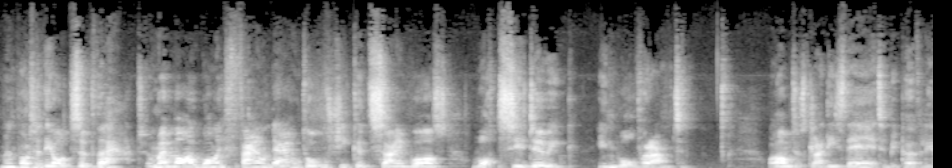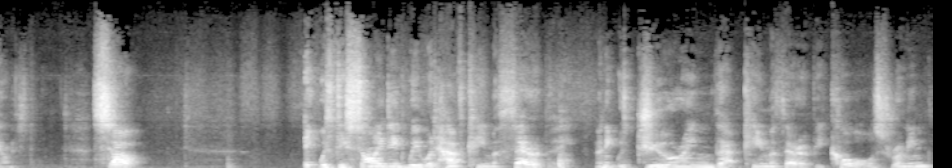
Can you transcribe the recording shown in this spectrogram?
I mean, what are the odds of that? And when my wife found out, all she could say was, What's he doing in Wolverhampton? Well, I'm just glad he's there, to be perfectly honest. So, it was decided we would have chemotherapy And it was during that chemotherapy course, running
